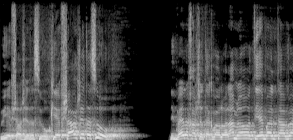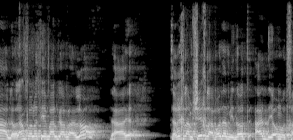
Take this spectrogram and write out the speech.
ואי אפשר שתסור. כי אפשר שתסור. נדמה לך שאתה כבר לעולם לא תהיה בעל תאווה, לעולם כבר לא תהיה בעל גאווה. לא, צריך להמשיך לעבוד על מידות עד יום מותך.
